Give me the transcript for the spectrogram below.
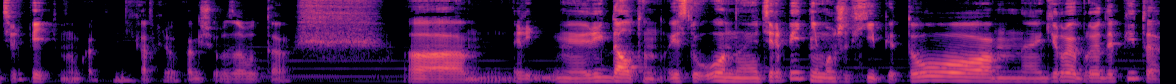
терпеть, ну, как Ди Каприо, как же его зовут-то? А, Рик Далтон, если он терпеть не может хиппи, то герой Брэда Питта,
